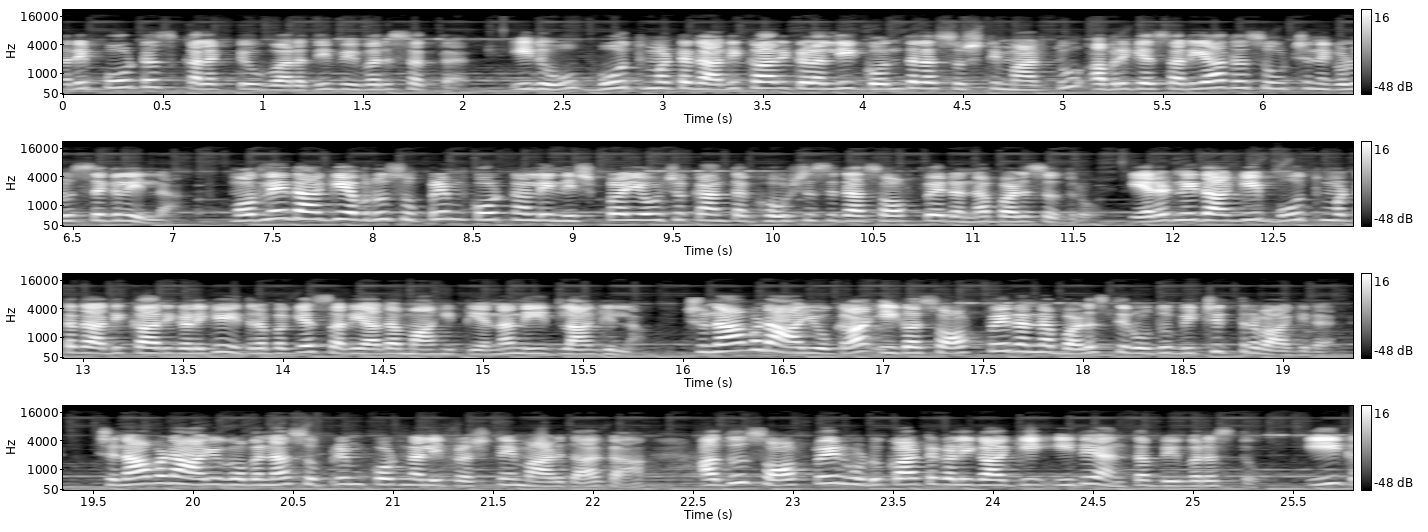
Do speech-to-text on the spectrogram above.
ರಿಪೋರ್ಟರ್ಸ್ ಕಲೆಕ್ಟಿವ್ ವರದಿ ವಿವರಿಸುತ್ತೆ. ಇದು ಬೂತ್ ಮಟ್ಟದ ಅಧಿಕಾರಿಗಳಲ್ಲಿ ಗೊಂದಲ ಸೃಷ್ಟಿ ಮಾಡಿತು, ಅವರಿಗೆ ಸರಿಯಾದ ಸೂಚನೆಗಳು ಸಿಗಲಿಲ್ಲ. ಮೊದಲನೇದಾಗಿ ಅವರು ಸುಪ್ರೀಂ ಕೋರ್ಟ್ನಲ್ಲಿ ನಿಷ್ಪ್ರಯೋಜಕ ಅಂತ ಘೋಷಿಸಿದ ಸಾಫ್ಟ್ವೇರ್ ಅನ್ನ ಬಳಸಿದ್ರು. ಎರಡನೇದಾಗಿ ಬೂತ್ ಮಟ್ಟದ ಅಧಿಕಾರಿಗಳಿಗೆ ಇದರ ಬಗ್ಗೆ ಸರಿಯಾದ ಮಾಹಿತಿಯನ್ನ ನೀಡಲಾಗಿಲ್ಲ. ಚುನಾವಣಾ ಆಯೋಗ ಈಗ ಸಾಫ್ಟ್ವೇರ್ ಅನ್ನ ಬಳಸ್ತಿರುವುದು ವಿಚಿತ್ರವಾಗಿದೆ. ಚುನಾವಣಾ ಆಯೋಗವನ್ನ ಸುಪ್ರೀಂ ಕೋರ್ಟ್ನಲ್ಲಿ ಪ್ರಶ್ನೆ ಮಾಡಿದಾಗ ಅದು ಸಾಫ್ಟ್ವೇರ್ ಹುಡುಕಾಟಗಳಿಗಾಗಿ ಇದೆ ಅಂತ ವಿವರಿಸಿತು. ಈಗ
